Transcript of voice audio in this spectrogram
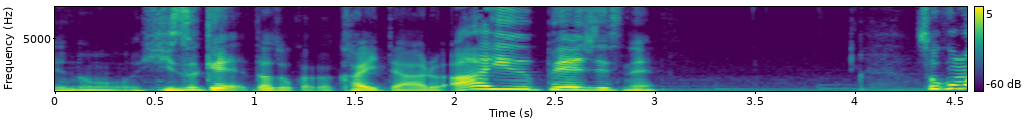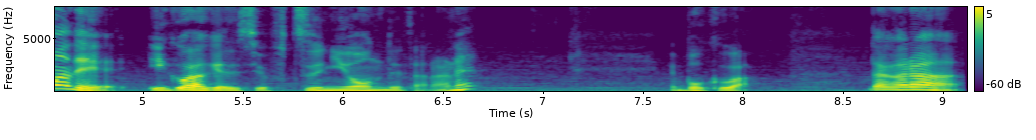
の日付だとかが書いてあるああいうページですね。そこまで行くわけですよ普通に読んでたらね。僕は。だから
